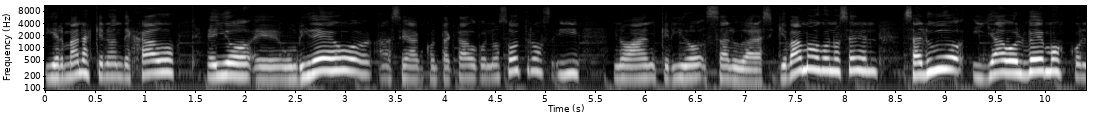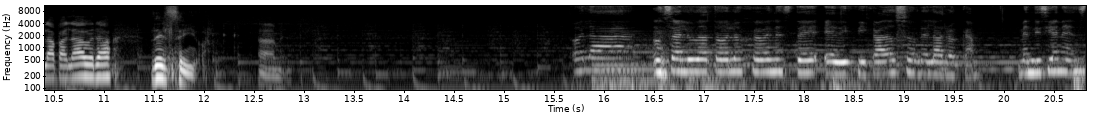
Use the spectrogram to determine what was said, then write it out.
y hermanas que nos han dejado ellos eh, un video, ah, se han contactado con nosotros y nos han querido saludar. Así que vamos a conocer el saludo y ya volvemos con la palabra del Señor. Amén. Hola, un saludo a todos los jóvenes de Edificados sobre la Roca. Bendiciones.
